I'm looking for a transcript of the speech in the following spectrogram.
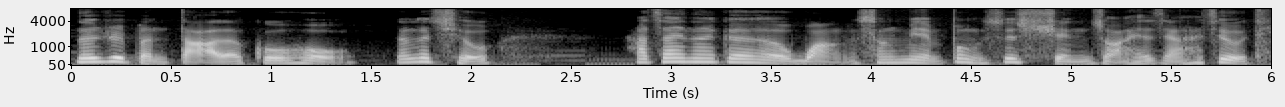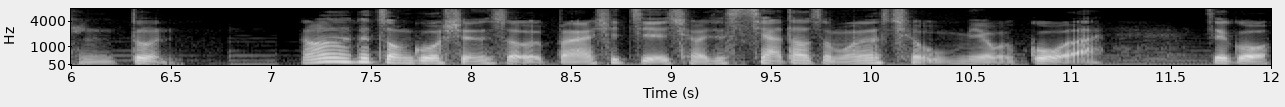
那日本打了过后，那个球它在那个网上面，不管是旋转还是怎样，它就有停顿。然后那个中国选手本来去接球，就吓到怎么球没有过来，结果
